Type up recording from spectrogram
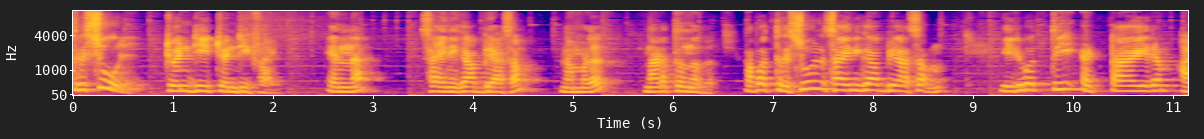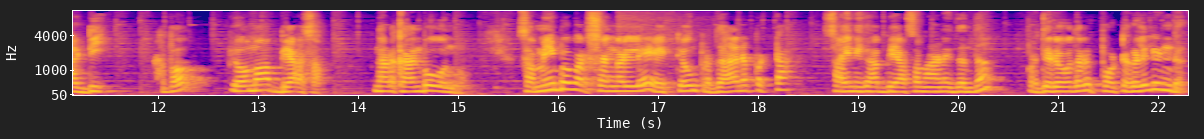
തൃശ്ശൂർ ട്വന്റി ട്വന്റി ഫൈവ് എന്ന സൈനികാഭ്യാസം നമ്മൾ നടത്തുന്നത്. അപ്പോൾ തൃശ്ശൂർ സൈനികാഭ്യാസം ഇരുപത്തി എട്ടായിരം അടി അപ്പോൾ വ്യോമാഭ്യാസം നടക്കാൻ പോകുന്നു. സമീപ വർഷങ്ങളിലെ ഏറ്റവും പ്രധാനപ്പെട്ട സൈനികാഭ്യാസമാണിതെന്ന് പ്രതിരോധ റിപ്പോർട്ടുകളിലുണ്ട്.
